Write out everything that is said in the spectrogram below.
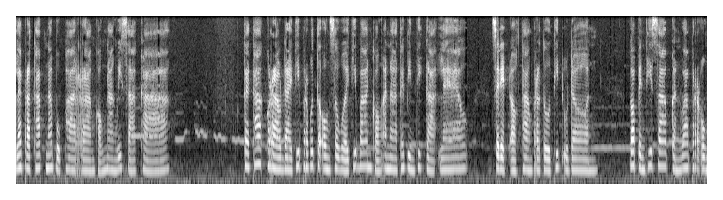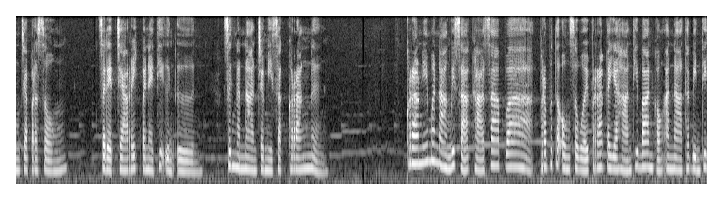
และประทับณบุพารามของนางวิสาขา แต่ถ้าคราวใดที่พระพุทธองค์เสวยที่บ้านของอนาถบินทิกะแล้ว เสด็จออกทางประตูทิศอุดร ก็เป็นที่ทราบกันว่าพระองค์จะประสงค์ เสด็จจาริกไปในที่อื่นๆ ซึ่งนานๆจะมีสักครั้งหนึ่ง คราวนี้เมื่อนางวิสาขาทราบว่า พระพุทธองค์เสวยพระกยาหารที่บ้านของอนาถบินทิ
